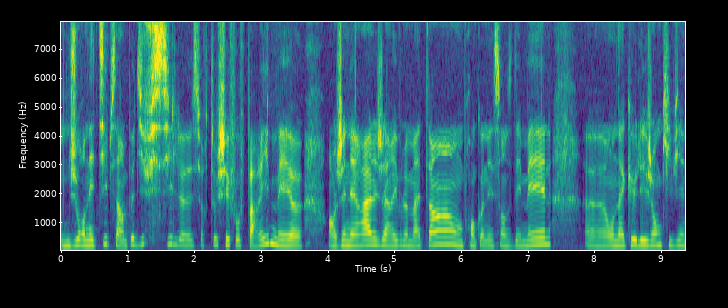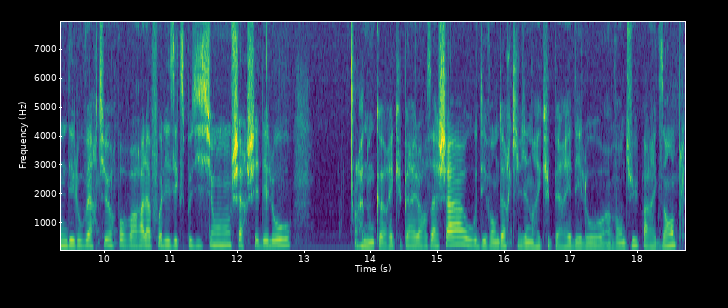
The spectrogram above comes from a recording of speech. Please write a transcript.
une journée type, c'est un peu difficile, euh, surtout chez Fauve Paris, mais euh, en général, j'arrive le matin, on prend connaissance des mails, on accueille les gens qui viennent dès l'ouverture pour voir à la fois les expositions, chercher des lots, donc récupérer leurs achats, ou des vendeurs qui viennent récupérer des lots invendus, par exemple.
